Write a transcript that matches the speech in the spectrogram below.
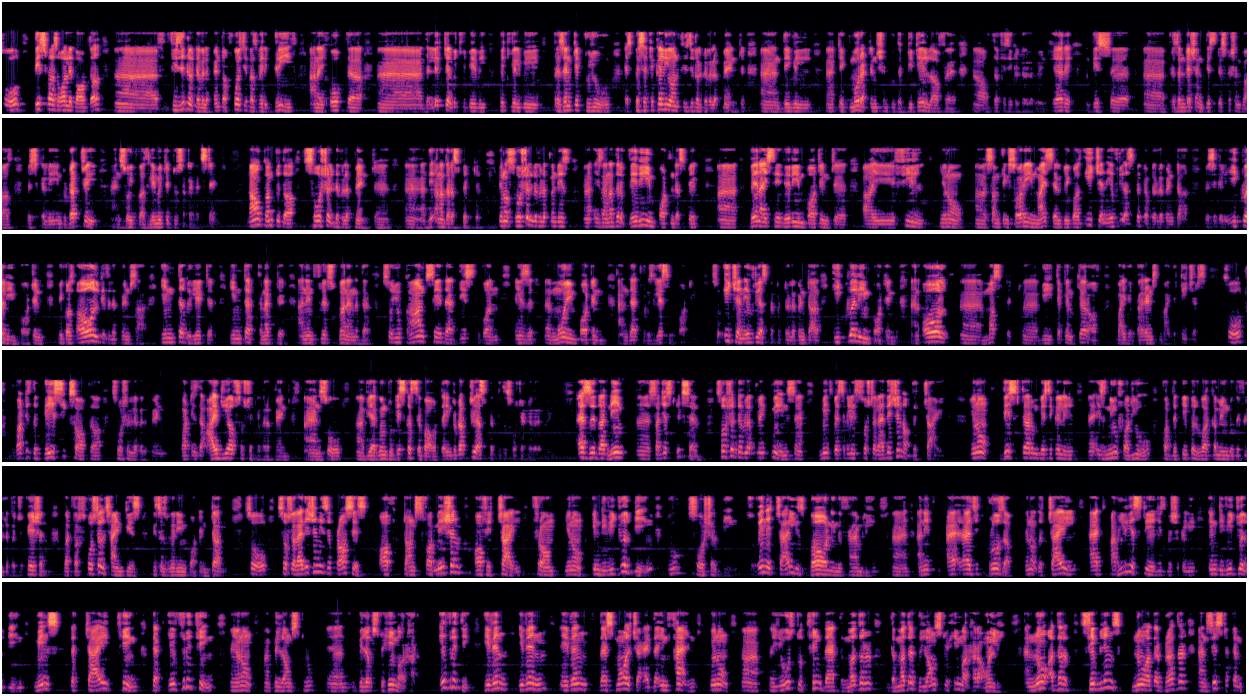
so this was all about the uh, physical development. Of course, it was very brief, and I hope the uh, the lecture which will be which will be presented to you specifically on physical development, and they will uh, take more attention to the detail of uh, of the physical development. Here, this uh, uh, presentation, this discussion was basically introductory, and so it was limited to certain extent now come to the social development uh, uh, the another aspect. You know social development is uh, is another very important aspect. Uh, when i say very important uh, i feel you know uh, something sorry in myself because each and every aspect of development are basically equally important because all developments are interrelated interconnected and influence one another. So you can't say that this one is more important and that one is less important so each and every aspect of development are equally important and all uh, must uh, be taken care of by the parents by the teachers. So what is the basics of the social development? What is the idea of social development? And so uh, we are going to discuss about the introductory aspect of the social development. As the name uh, suggests itself, social development means uh, means basically socialization of the child you know this term basically uh, is new for you for the people who are coming to the field of education. But for social scientists this is very important term. So socialization is a process of transformation of a child from you know individual being to social being. So when a child is born in the family and, and it as it grows up you know the child at earliest stage is basically individual being. Means the child think that everything you know belongs to uh, belongs to him or her everything. Even even even the small child the infant you know uh, used to think that the mother the mother belongs to him or her only. And no other siblings no other brother and sister can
